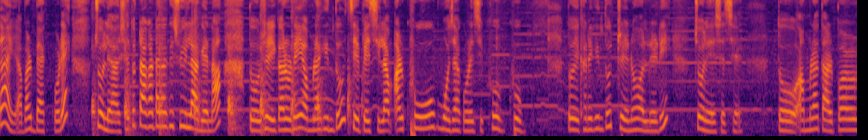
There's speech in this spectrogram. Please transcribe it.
যায়, আবার ব্যাক করে চলে আসে। তো টাকা টাকা কিছুই লাগে না। তো সেই কারণেই আমরা কিন্তু চেপেছিলাম আর খুব মজা করেছি, খুব খুব। তো এখানে কিন্তু ট্রেনও অলরেডি চলে এসেছে। তো আমরা তারপর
